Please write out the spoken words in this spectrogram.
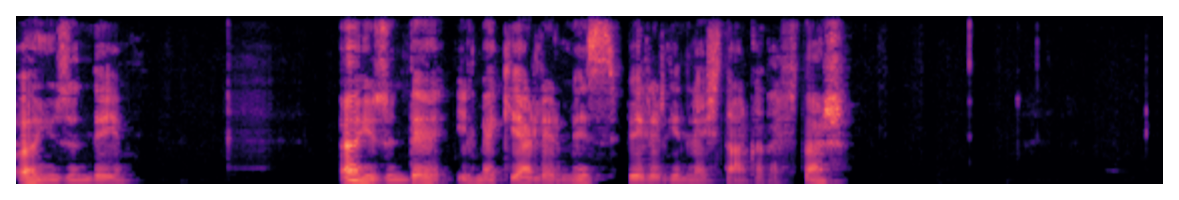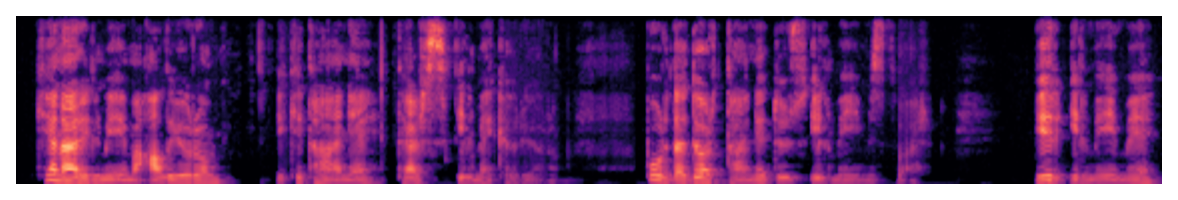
ön yüzündeyim. Ön yüzünde ilmek yerlerimiz belirginleşti arkadaşlar. Kenar ilmeğimi alıyorum. 2 tane ters ilmek örüyorum. Burada 4 tane düz ilmeğimiz var. Bir ilmeğimi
